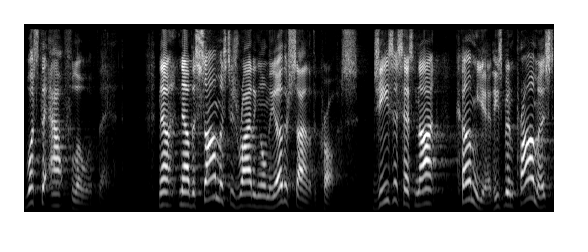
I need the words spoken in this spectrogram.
what's the outflow of that? Now, now the psalmist is writing on the other side of the cross. Jesus has not come yet. He's been promised.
